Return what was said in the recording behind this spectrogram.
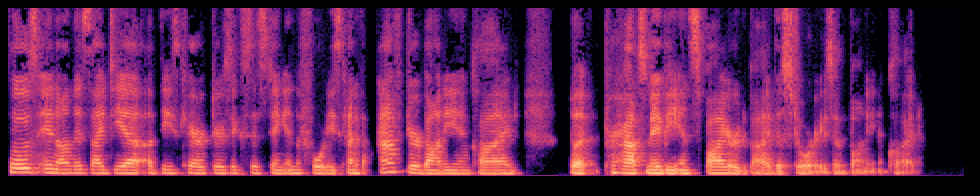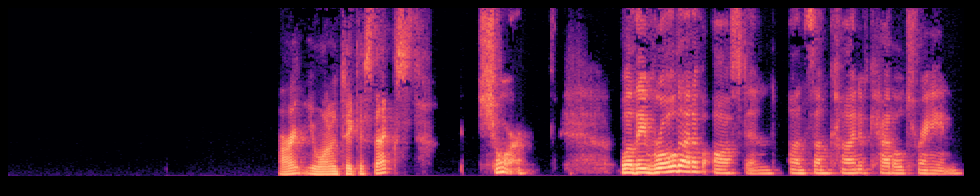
close in on this idea of these characters existing in the 40s, kind of after Bonnie and Clyde, but perhaps maybe inspired by the stories of Bonnie and Clyde. All right, you want to take us next? Sure. Well, they rolled out of Austin on some kind of cattle train.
